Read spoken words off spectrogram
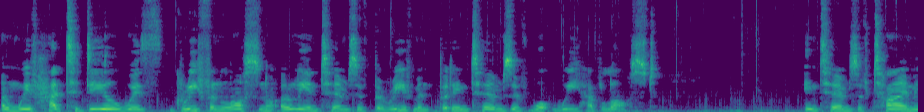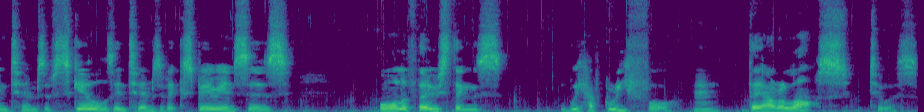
And we've had to deal with grief and loss not only in terms of bereavement, but in terms of what we have lost. In terms of time, in terms of skills, in terms of experiences, all of those things we have grief for. Mm. They are a loss to us.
